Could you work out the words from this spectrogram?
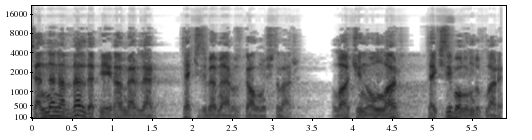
Səndən əvvəl də peyğəmbərlər təkzibə məruz qalmışdılar. Lakin onlar təkzib olunduqları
